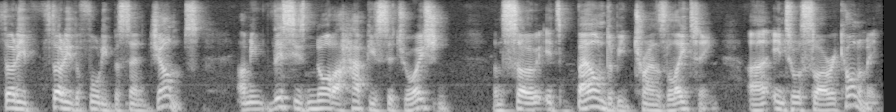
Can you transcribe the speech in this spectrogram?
30, 30 to 40% jumps. I mean, this is not a happy situation. And so it's bound to be translating uh, into a slower economy.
